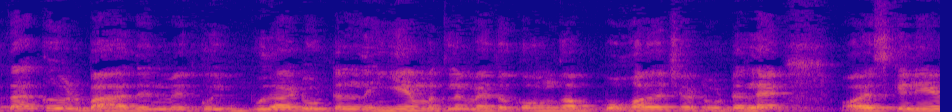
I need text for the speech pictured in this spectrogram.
करोड़ बारह दिन में, कोई बुरा टोटल नहीं है मतलब मैं तो कहूँगा बहुत अच्छा टोटल है, और इसके लिए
